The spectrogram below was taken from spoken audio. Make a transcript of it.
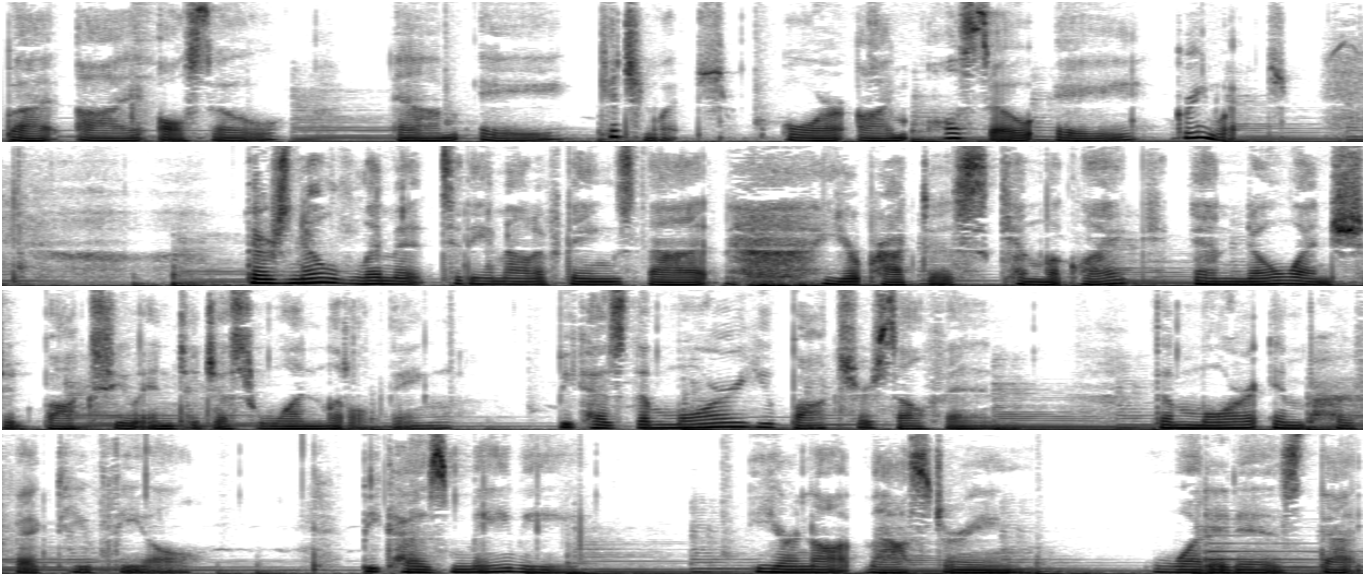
but I also am a kitchen witch, or I'm also a green witch. there's no limit to the amount of things that your practice can look like, and no one should box you into just one little thing. Because the more you box yourself in, the more imperfect you feel. Because maybe you're not mastering what it is that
